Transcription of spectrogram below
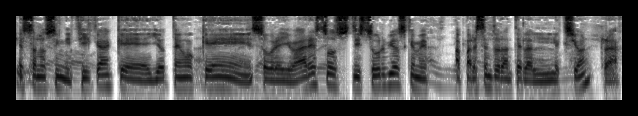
esto no significa que yo tengo que sobrellevar estos disturbios que me aparecen durante la lección, Raf.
